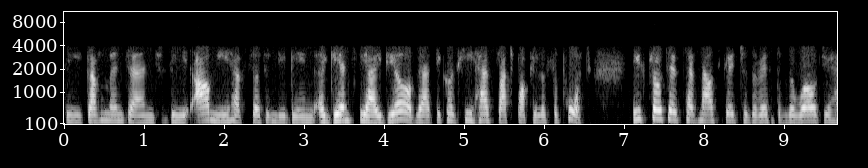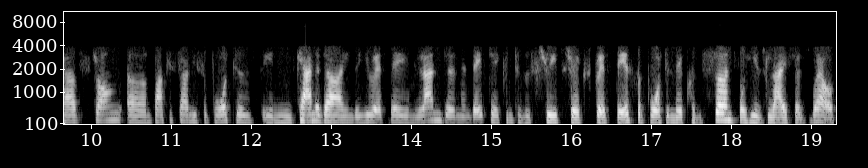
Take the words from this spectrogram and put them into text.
the government and the army have certainly been against the idea of that because he has such popular support. These protests have now spread to the rest of the world. You have strong uh, Pakistani supporters in Canada, in the USA, in London, and they've taken to the streets to express their support and their concern for his life as well.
